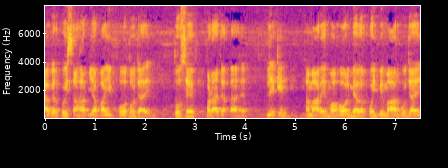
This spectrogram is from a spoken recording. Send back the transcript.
अगर कोई साहब या बाई फोत हो जाए तो उसे पढ़ा जाता है। लेकिन हमारे माहौल में अगर कोई बीमार हो जाए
